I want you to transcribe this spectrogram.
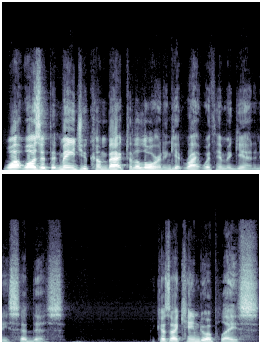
What was it that made you come back to the Lord and get right with Him again? And he said this Because I came to a place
